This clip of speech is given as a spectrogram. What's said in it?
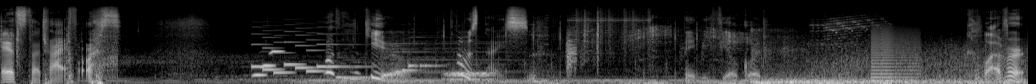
It's the Triforce. Well, thank you. That was nice. Made me feel good. Clever.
